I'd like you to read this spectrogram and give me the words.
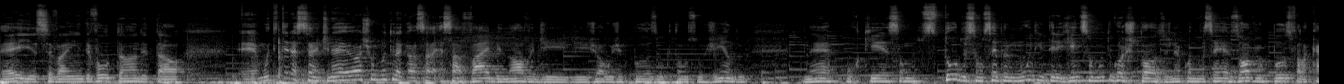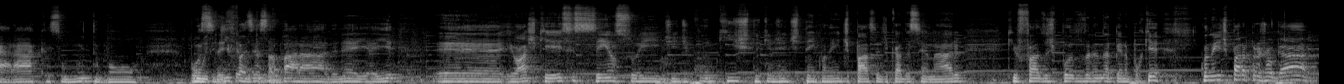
É isso, você vai indo e voltando e tal. É muito interessante, né? Eu acho muito legal essa, essa vibe nova de, de jogos de puzzle que estão surgindo, né? Porque são, todos são sempre muito inteligentes, são muito gostosos, né? Quando você resolve o puzzle, fala, caraca, sou muito bom. Puta, Consegui isso é fazer muito essa bom. parada, né? E aí, é, eu acho que é esse senso aí de, de conquista que a gente tem quando a gente passa de cada cenário que faz os puzzles valendo a pena. Porque quando a gente para pra jogar,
